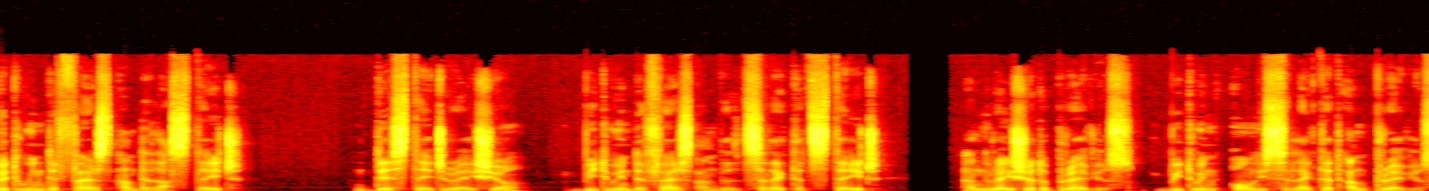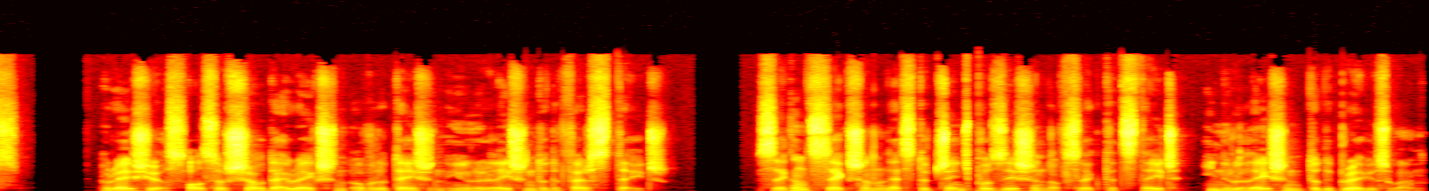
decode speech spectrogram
between the first and the last stage, this stage ratio between the first and the selected stage, and ratio to previous between only selected and previous. Ratios also show direction of rotation in relation to the first stage. Second section lets to change position of selected stage in relation to the previous one.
